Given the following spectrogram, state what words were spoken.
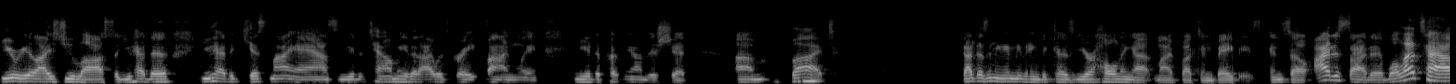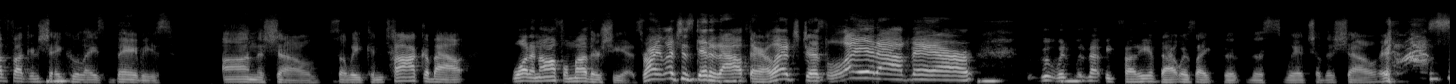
You realized you lost, so you had to you had to kiss my ass and you had to tell me that I was great finally, and you had to put me on this shit. Um, but that doesn't mean anything because you're holding up my fucking babies. And so I decided, well, let's have fucking Shea Coulee's babies on the show so we can talk about what an awful mother she is, right? Let's just get it out there. Let's just lay it out there. Would- Wouldn't that be funny if that was like the, the switch of the show? It was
